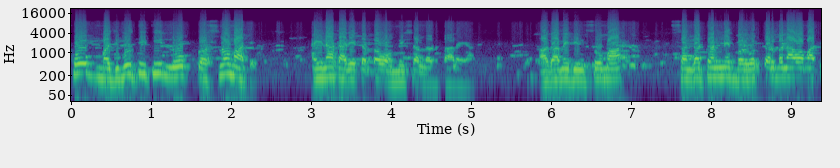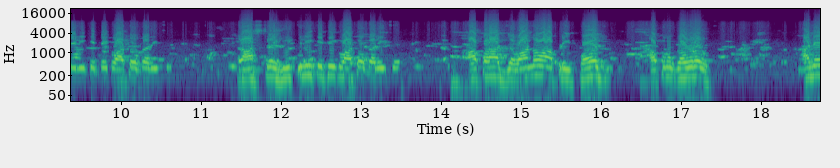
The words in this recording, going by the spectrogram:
ખૂબ મજબૂતીથી લોક પ્રશ્નો માટે અહીંના કાર્યકર્તાઓ હંમેશા લડતા રહ્યા. આગામી દિવસોમાં સંગઠનને બળવત્તર બનાવવા માટેની કેટલીક વાતો કરી છે રાષ્ટ્રહિતની કેટલીક વાતો કરી છે આપણા જવાનો, આપણી ફોજ, આપણું ગૌરવ અને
